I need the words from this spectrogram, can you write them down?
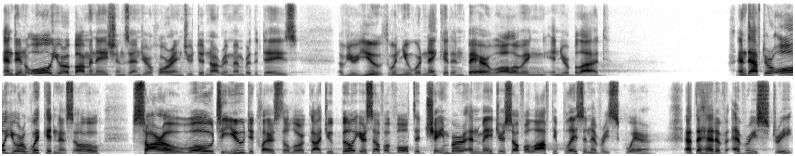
And in all your abominations and your whorings, you did not remember the days of your youth, when you were naked and bare, wallowing in your blood. And after all your wickedness, oh, sorrow, woe to you, declares the Lord God. You built yourself a vaulted chamber and made yourself a lofty place in every square. At the head of every street,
